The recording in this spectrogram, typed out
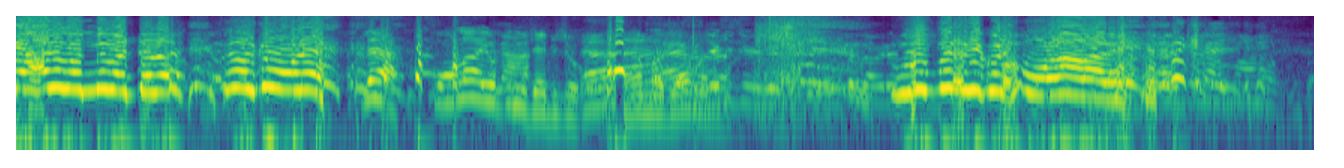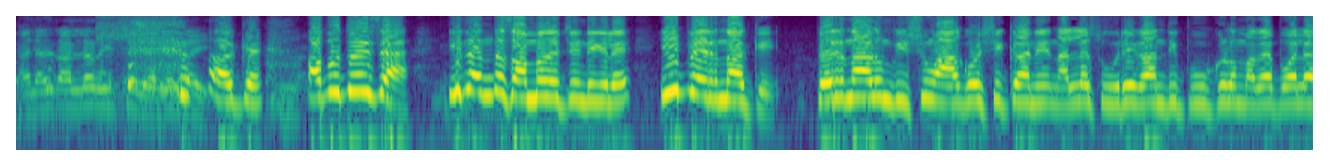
ഞാൻ വന്ന് പെട്ടത്. നിങ്ങൾക്ക് മൂപ്പരതി കൂടെ പോണ ഓക്കെ. അപ്പൊ തുസ ഇതെന്താ സംബന്ധിച്ചിട്ടുണ്ടെങ്കിൽ ഈ പെരുന്നാക്ക് പെരുന്നാളും വിഷുവും ആഘോഷിക്കാൻ നല്ല സൂര്യകാന്തി പൂക്കളും അതേപോലെ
